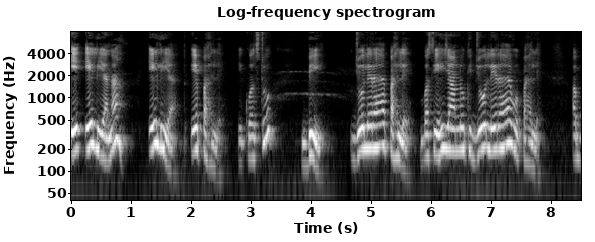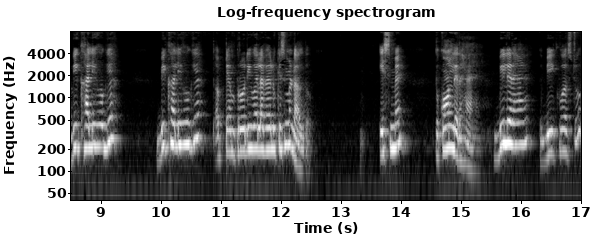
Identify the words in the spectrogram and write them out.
ए ए लिया ना? ए लिया तो ए पहले इक्वल्स टू बी जो ले रहा है पहले, बस यही जान लो कि जो ले रहा है वो पहले। अब बी खाली हो गया बी खाली हो गया तो अब टेम्प्रोरी वाला वैल्यू किसमें डाल दो? इसमें तो कौन ले रहा है? बी ले रहा है तो B equals to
